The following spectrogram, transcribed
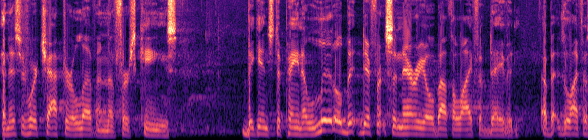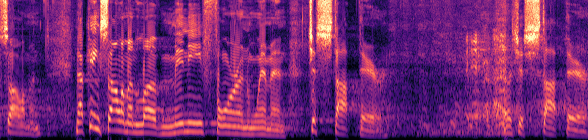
and this is where chapter 11 of 1 Kings begins to paint a little bit different scenario about the life of David about the life of Solomon. Now, King Solomon loved many foreign women. Just stop there. Let's just stop there.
